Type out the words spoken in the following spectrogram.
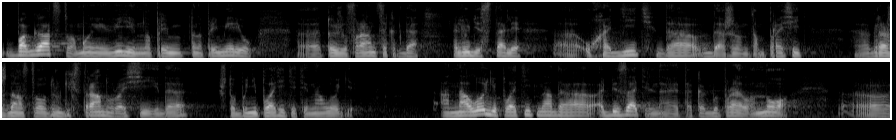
богатство, мы видим на, на примере э, той же Франции, когда люди стали э, уходить, да, даже там, просить э, гражданство у других стран, у России, да, чтобы не платить эти налоги. А налоги платить надо обязательно, это как бы правило. Но э,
